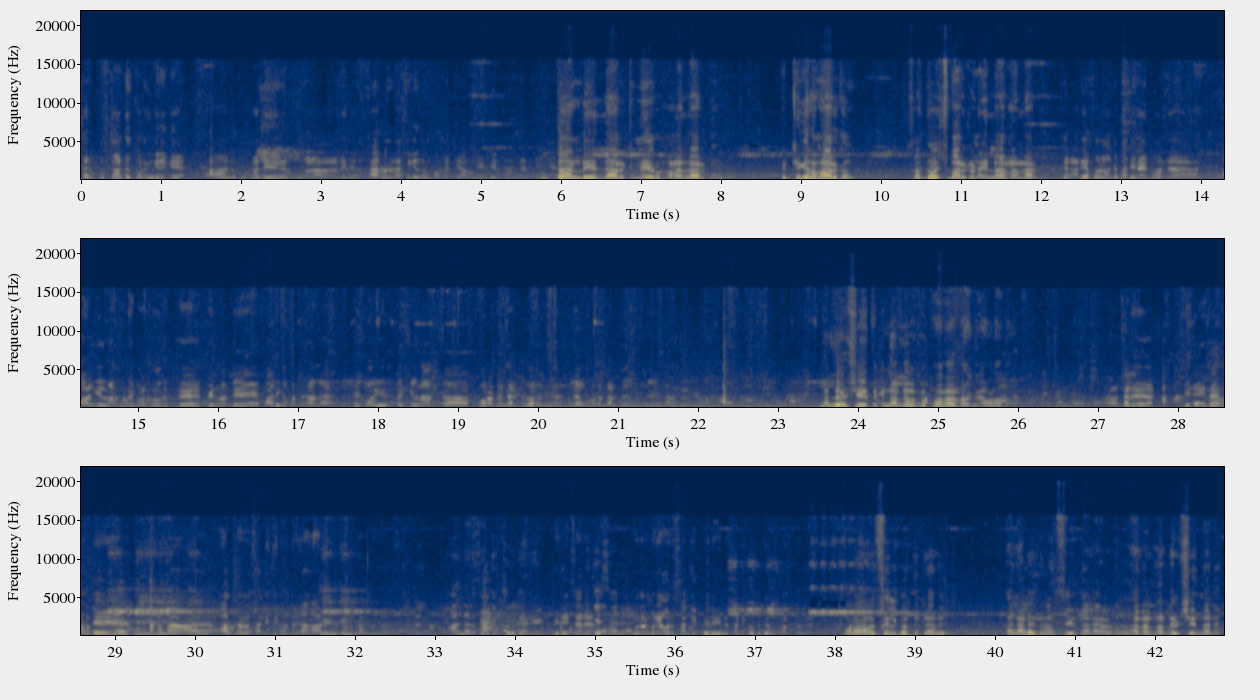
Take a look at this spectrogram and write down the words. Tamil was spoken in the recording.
சார் புத்தாண்டு தொடங்கியிருக்கு. அந்த புத்தாண்டு சாரோட ரசிகர்களுக்கும் கட்சி அவங்க எப்படி இருக்கணும்னு நினைக்கிறீங்க? புத்தாண்டு எல்லாருக்குமே ரொம்ப நல்லா இருக்கும். வெற்றிகரமாக இருக்கும். சந்தோஷமா இருக்கணும். எல்லாரும் நல்லா இருக்கும். சார் அதே போல வந்து பாத்தீங்கன்னா இப்போ அந்த பாலியல் வன்கொடுமை போலப்போ ஒரு பெண் வந்து பாதிக்கப்பட்டிருக்காங்க. இப்போ எதிர்கட்சிகள்லாம் போராட்டம் நடத்திட்டு வர நேரத்தில் உங்களோட கருத்தை சார்? நல்ல விஷயத்துக்கு நல்லவங்க போராடுறாங்க. அவ்வளோதான் சார் விஜய் சார் வந்து ஆளுநரை சந்திச்சுட்டு வந்திருக்காங்க. அது குறித்து ஆளுநர் சந்திச்சிருக்காரு விஜய் சார். விஜய் சார். முதல் முறையா ஒரு சந்திப்பு இது. இந்த சந்திப்பை பத்தி உங்க கருத்து ஒரு அரசியலுக்கு வந்துட்டாரு. அதனால இதெல்லாம் செய்து தானே ஆகணும். அதனால நல்ல விஷயம் தானே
